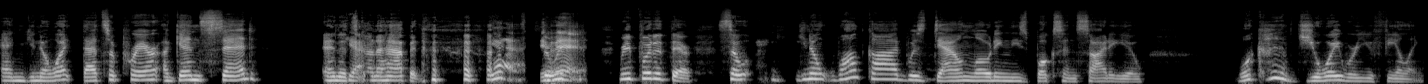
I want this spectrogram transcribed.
And you know what? That's a prayer again said, and it's going to happen. yes. so amen we put it there. So, you know, while God was downloading these books inside of you, what kind of joy were you feeling?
